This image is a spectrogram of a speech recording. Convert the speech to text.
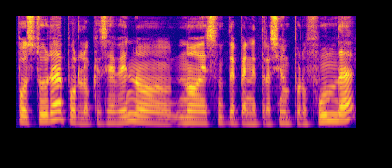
postura, por lo que se ve, no, no es de penetración profunda.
